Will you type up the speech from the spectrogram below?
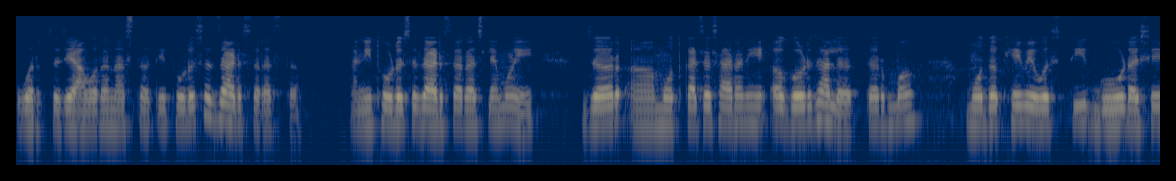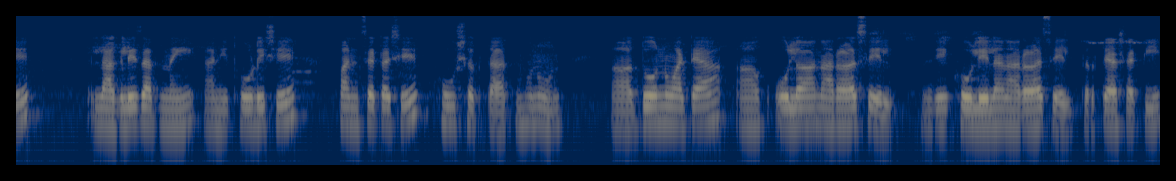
वरचं जे आवरण असतं ते थोडंसं जाडसर असतं. आणि थोडंसं जाडसर असल्यामुळे जर मोदकाचं सारण हे अगोड झालं तर मग मोदक हे व्यवस्थित गोड असे लागले जात नाही आणि थोडेसे पानचट असे होऊ शकतात. म्हणून दोन वाट्या ओला नारळ असेल म्हणजे खोवलेला नारळ असेल तर त्यासाठी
